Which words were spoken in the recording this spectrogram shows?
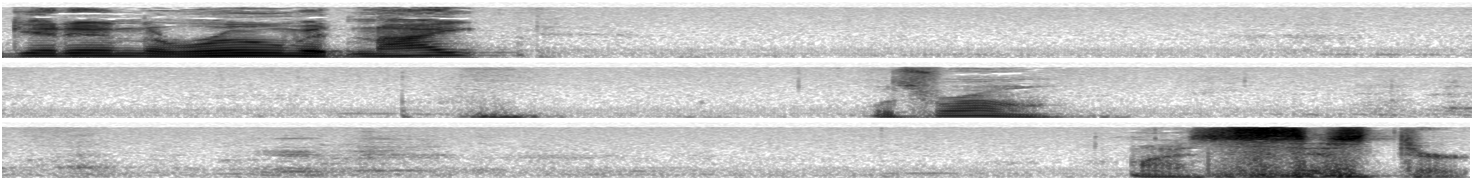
Get in the room at night. What's wrong? my sister.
